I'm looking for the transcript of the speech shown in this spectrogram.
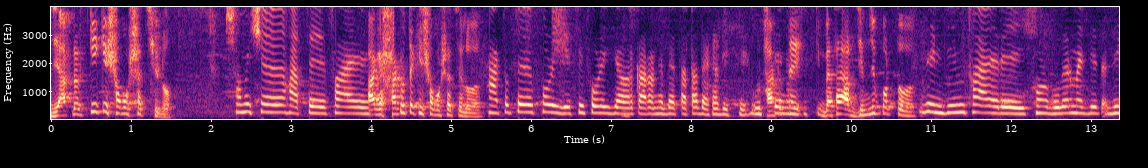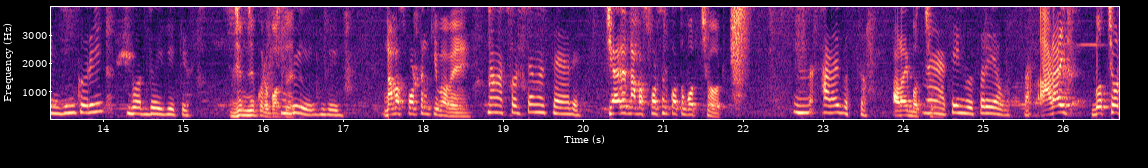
যে আপনার কি কি সমস্যা ছিল? সমস্যা হাতে পায়ে। আগে হাঁটুতে কি সমস্যা ছিল? হাঁটুতে পড়ে গেছি পড়ে যাওয়ার কারণে ব্যথাটা দেখা উঠতে না ব্যথা আর ঝিমঝিম করতো? ঝিমঝিম পায়ের এই গুলের মধ্যে ঝিমঝিম করি বদ্ধ হয়ে যেত। ঝিমঝিম করে হয়ে জি জি। নামাজ পড়তেন কীভাবে? নামাজ পড়তাম স্যারে। চেয়ারে নামাজ পড়ছেন কত বছর? আড়াই বছর। আড়াই বছর। হ্যাঁ তিন বছর এই অবস্থা। আড়াই বছর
